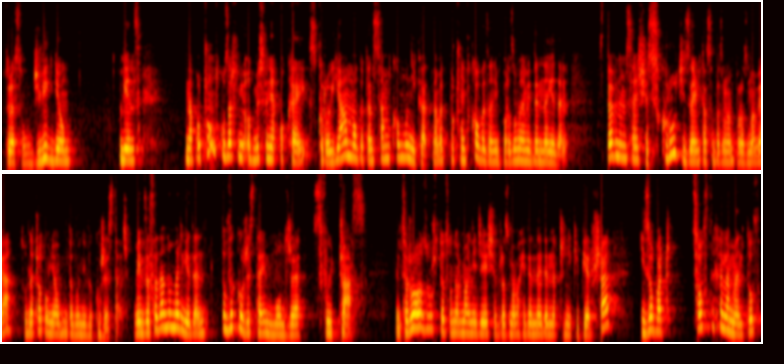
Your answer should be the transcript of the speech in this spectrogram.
które są dźwignią. Więc na początku zacznij od myślenia, ok, skoro ja mogę ten sam komunikat, nawet początkowy, zanim porozmawiam jeden na jeden, w pewnym sensie skrócić, zanim ta osoba ze mną porozmawia, to dlaczego miałbym tego nie wykorzystać? Więc zasada numer jeden to wykorzystaj mądrze swój czas. Więc rozłóż to, co normalnie dzieje się w rozmowach jeden na jeden na czynniki pierwsze i zobacz, co z tych elementów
